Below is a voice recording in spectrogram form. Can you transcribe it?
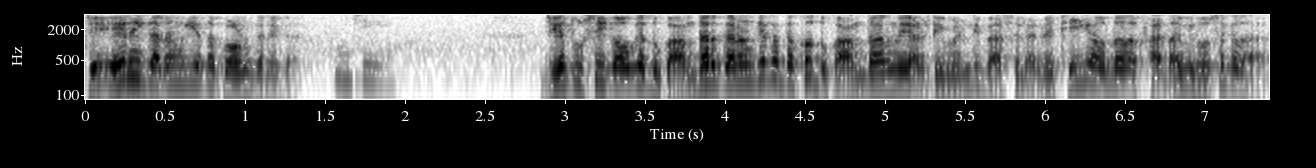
ਜੇ ਇਹ ਨਹੀਂ ਕਰਨਗੀਆਂ ਤਾਂ ਕੌਣ ਕਰੇਗਾ? ਜੀ। ਜੇ ਤੁਸੀਂ ਕਹੋਗੇ ਦੁਕਾਨਦਾਰ ਕਰਨਗੇ ਤਾਂ ਦੇਖੋ ਦੁਕਾਨਦਾਰ ਨੇ ਅਲਟੀਮੇਟਲੀ ਪੈਸੇ ਲੈਣੇ ਠੀਕ ਹੈ ਉਹਦਾ ਤਾਂ ਫਾਇਦਾ ਵੀ ਹੋ ਸਕਦਾ ਹੈ।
